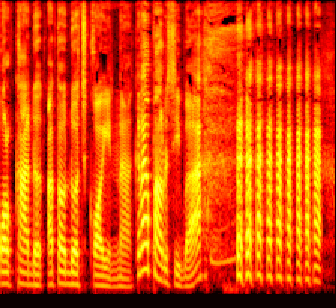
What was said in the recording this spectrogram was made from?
Polkadot atau Dogecoin? Nah, kenapa harus Shiba?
